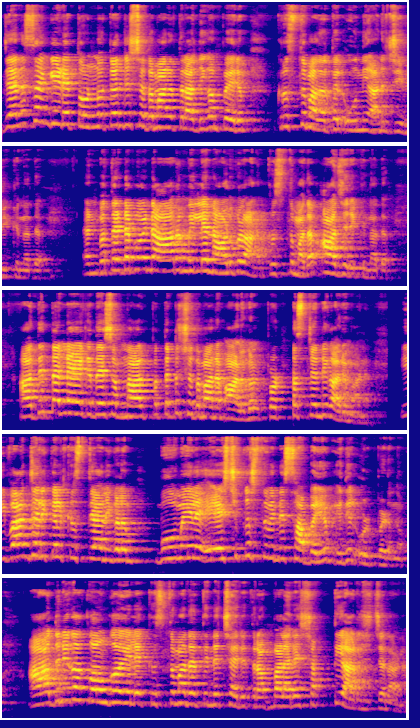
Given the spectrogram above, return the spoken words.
ജനസംഖ്യയുടെ തൊണ്ണൂറ്റഞ്ച് ശതമാനത്തിലധികം പേരും ക്രിസ്തു മതത്തിൽ ഊന്നിയാണ് ജീവിക്കുന്നത്. എൺപത്തെട്ട് പോയിന്റ് ആറ് മില്യൺ ആളുകളാണ് ക്രിസ്തു മതം ആചരിക്കുന്നത്. അതിൽ തന്നെ ഏകദേശം നാൽപ്പത്തെട്ട് ശതമാനം ആളുകൾ പ്രൊട്ടസ്റ്റന്റുകാരുമാണ് ഇവാഞ്ചലിക്കൽ ക്രിസ്ത്യാനികളും ഭൂമിയിലെ യേശുക്രിസ്തുവിന്റെ സഭയും ഇതിൽ ഉൾപ്പെടുന്നു. ആധുനിക കോങ്കോയിലെ ക്രിസ്തുമതത്തിന്റെ ചരിത്രം വളരെ ശക്തി ആർജിച്ചതാണ്.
